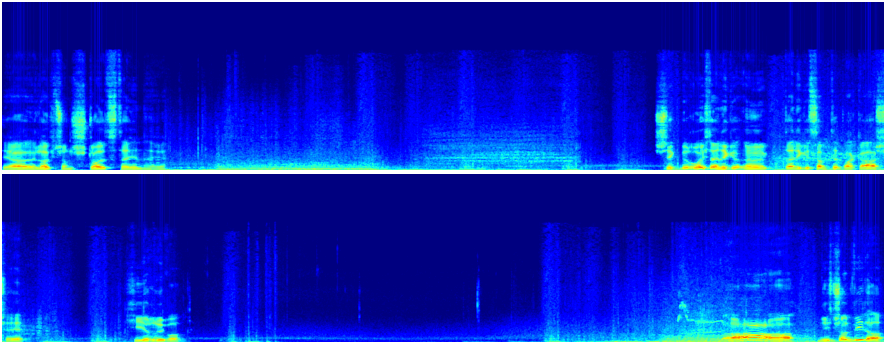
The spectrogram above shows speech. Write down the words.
Ja, er läuft schon stolz dahin, ey. Schick mir ruhig deine, äh, deine gesamte Bagage, ey. Hier rüber. Ah, nicht schon wieder.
